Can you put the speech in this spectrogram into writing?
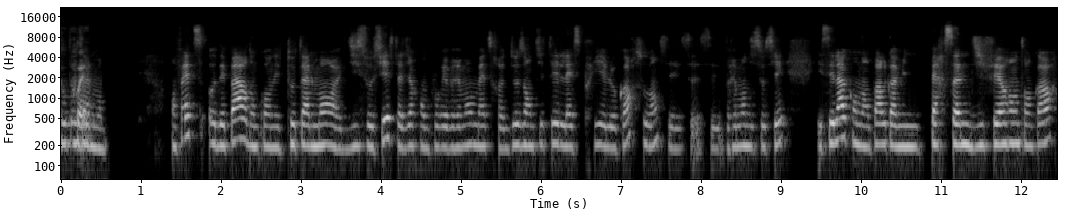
donc Totalement. En fait, au départ, donc on est totalement euh, dissocié, c'est-à-dire qu'on pourrait vraiment mettre deux entités, l'esprit et le corps, souvent, c'est vraiment dissocié. Et c'est là qu'on en parle comme une personne différente encore,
